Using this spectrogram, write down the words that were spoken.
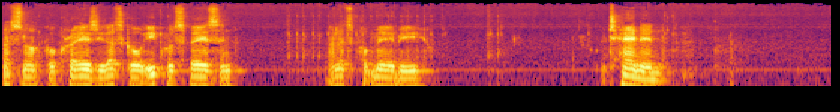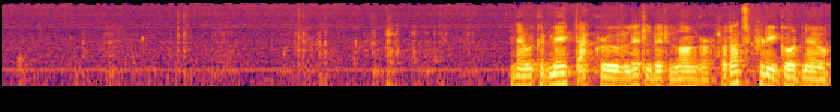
let's not go crazy let's go equal spacing and let's put maybe 10 in Now we could make that groove a little bit longer, but that's pretty good now.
